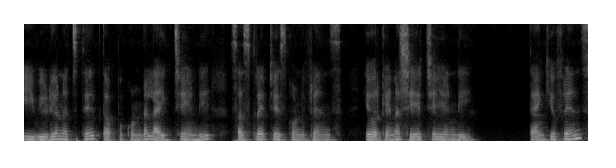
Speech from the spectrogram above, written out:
ఈ వీడియో నచ్చితే తప్పకుండా లైక్ చేయండి. సబ్స్క్రైబ్ చేసుకోండి ఫ్రెండ్స్. ఎవరికైనా షేర్ చేయండి. థ్యాంక్ యూ ఫ్రెండ్స్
